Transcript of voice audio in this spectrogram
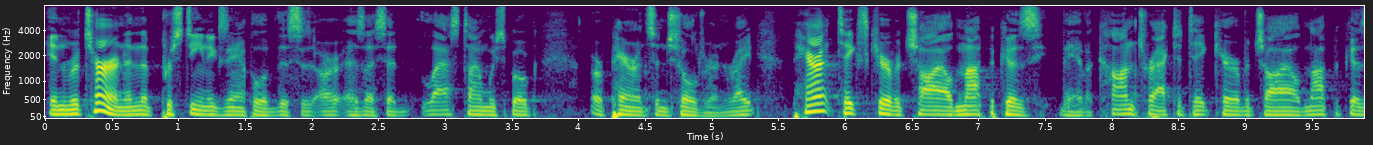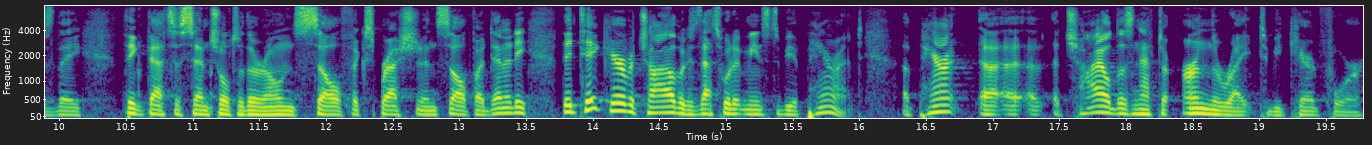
in return. And the pristine example of this is, are, as I said last time we spoke, are parents and children, right? Parent takes care of a child not because they have a contract to take care of a child, not because they think that's essential to their own self expression and self identity. They take care of a child because that's what it means to be a parent. A parent, uh, a, a child doesn't have to earn the right to be cared for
